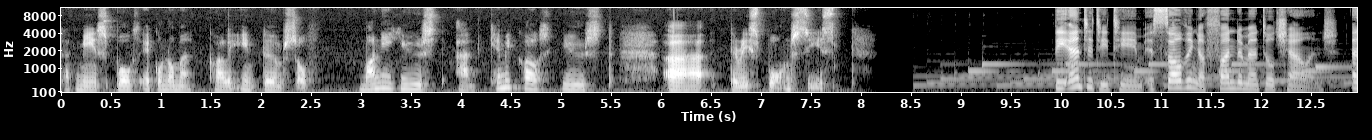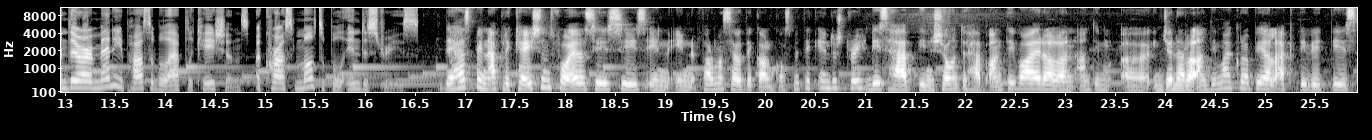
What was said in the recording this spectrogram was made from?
That means both economically in terms of money used and chemicals used, uh, the responses. The Entity team is solving a fundamental challenge, and there are many possible applications across multiple industries. There has been applications for LCCs in, in pharmaceutical and cosmetic industry. These have been shown to have antiviral and anti, uh, in general antimicrobial activities,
